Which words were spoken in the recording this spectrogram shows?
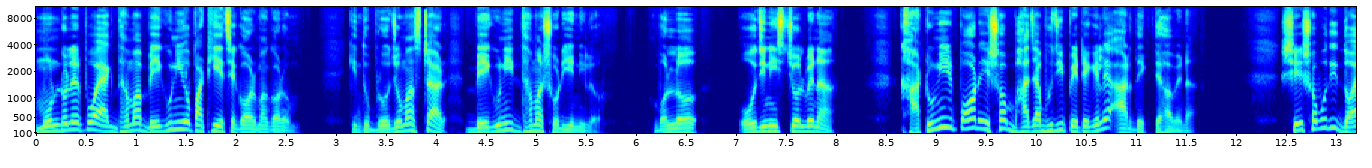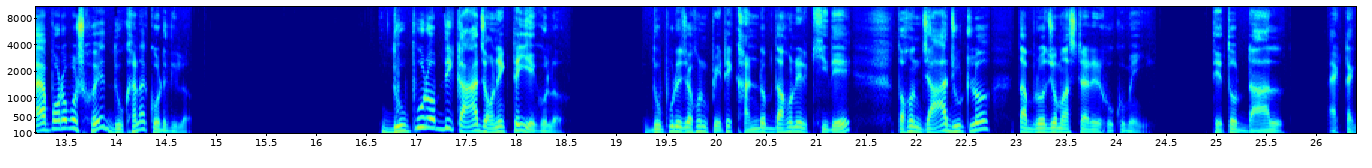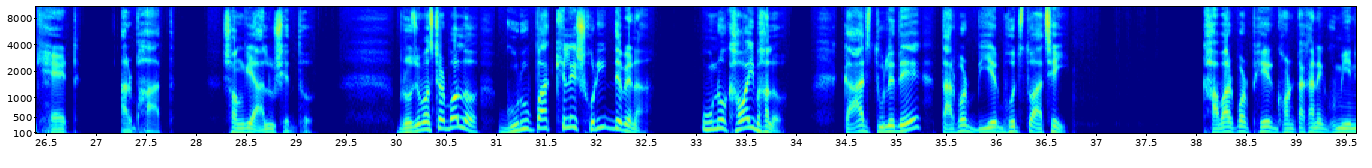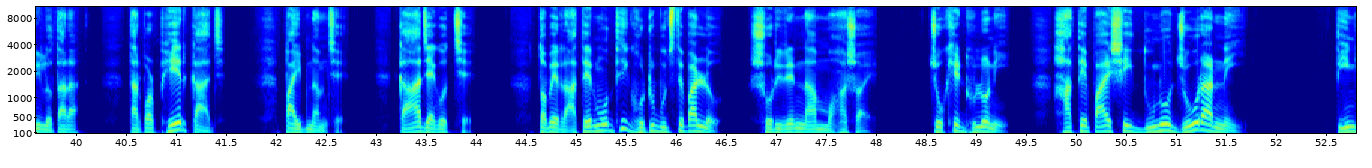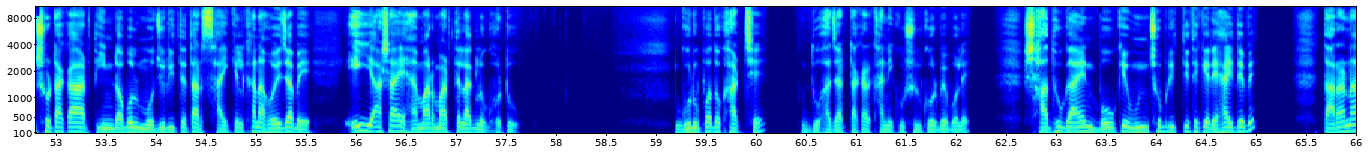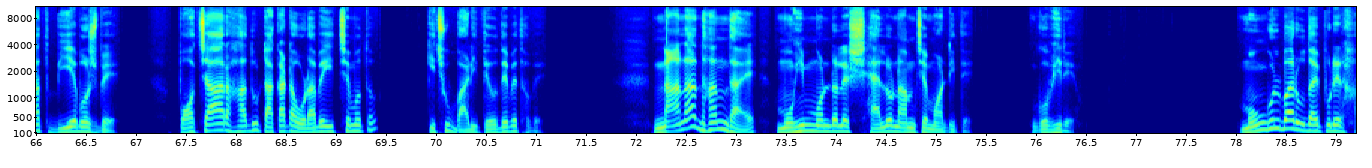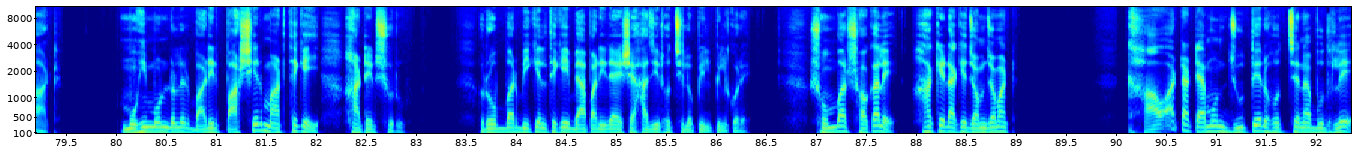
মণ্ডলের পো এক ধামা বেগুনিও পাঠিয়েছে গরমা গরম কিন্তু ব্রজমাস্টার বেগুনির ধামা সরিয়ে নিল। বলল, ও জিনিস চলবে না। খাটুনির পর এসব ভাজাভুজি পেটে গেলে আর দেখতে হবে না। সে সবদি দয়া পরবশ হয়ে দুখানা করে দিল। দুপুর অবধি কাজ অনেকটাই এগোলো। দুপুরে যখন পেটে খাণ্ডব দাহনের খিদে, তখন যা জুটল তা ব্রজমাস্টারের হুকুমেই। তেতর ডাল, একটা ঘ্যাট আর ভাত, সঙ্গে আলু সেদ্ধ। ব্রজমাস্টার বলল, গুরু পাক খেলে শরীর দেবে না, উনো খাওয়াই ভালো। কাজ তুলে দে, তারপর বিয়ের ভোজ তো আছেই। খাবার পর ফের ঘণ্টাখানে ঘুমিয়ে নিল তারা। তারপর ফের কাজ। পাইপ নামছে, কাজ এগোচ্ছে। তবে রাতের মধ্যেই ঘটু বুঝতে পারল, শরীরের নাম মহাশয়। চোখে ঢুলনি হাতে পায়ে সেই দুনো জোর আর নেই। তিনশো টাকা আর তিন ডবল মজুরিতে তার সাইকেলখানা হয়ে যাবে, এই আশায় হ্যামার মারতে লাগল ঘটু। গুরুপদ খাটছে দু হাজার টাকার খানিক কুশুল করবে বলে। সাধু গায়েন বউকে উঞ্চবৃত্তি থেকে রেহাই দেবে। তারানাথ বিয়ে বসবে। পচার হাদু টাকাটা ওড়াবে ইচ্ছে মতো, কিছু বাড়িতেও দেবে তবে নানা ধান্ধায় মহিমমণ্ডলের শ্যালো নামছে মাটিতে, গভীরে। মঙ্গলবার উদয়পুরের হাট মহিমণ্ডলের বাড়ির পাশের মাঠ থেকেই হাটের শুরু। রোববার বিকেল থেকেই ব্যাপারীরা এসে হাজির হচ্ছিল পিলপিল করে। সোমবার সকালে হাঁকে ডাকে জমজমাট। খাওয়াটা তেমন জুতের হচ্ছে না বুঝলে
